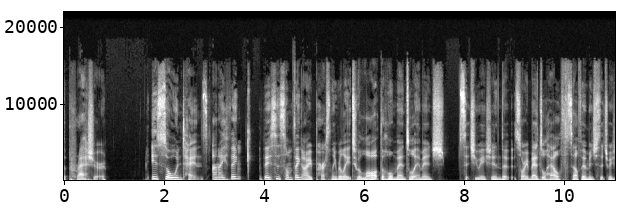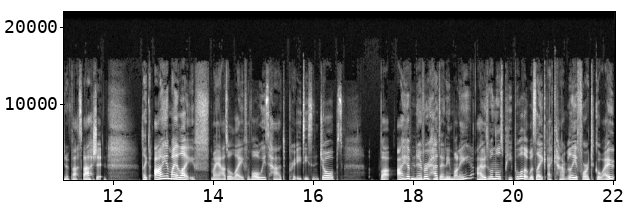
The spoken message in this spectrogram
the pressure is so intense. And I think this is something I personally relate to a lot the whole mental image situation, the sorry, mental health, self image situation of fast fashion. Like, I in my life, my adult life, have always had pretty decent jobs but I have never had any money. I was one of those people that was like, I can't really afford to go out,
